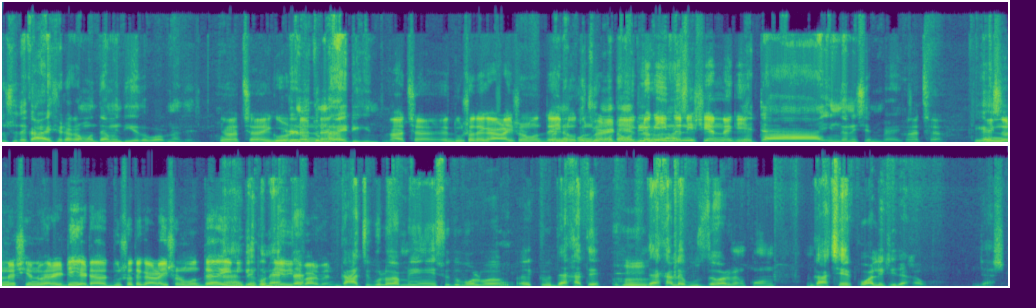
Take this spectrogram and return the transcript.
দুশো থেকে আড়াইশো টাকার মধ্যে আমি দিয়ে দেবো আপনাদের। আচ্ছা এই গোল্ডেন নতুন ভ্যারাইটি কিন্তু। আচ্ছা দুশো থেকে আড়াইশোর মধ্যে এই মানে নতুন ভ্যারাইটি এগুলো কি ইন্দোনেশিয়ান নাকি? এটা ইন্দোনেশিয়ান ভ্যারাইটি আচ্ছা ঠিক আছে। ইন্দোনেশিয়ান ভ্যারাইটি এটা দুশো থেকে আড়াইশোর মধ্যে ইনি কিন্তু দিয়ে দিতে পারবেন। গাছগুলো আমি শুধু বলব একটু দেখাতে দেখালে বুঝতে পারবেন কোন গাছের কোয়ালিটি দেখাবো জাস্ট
